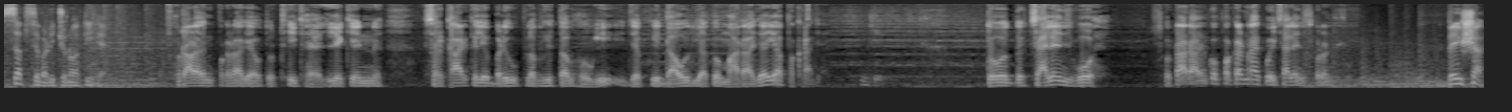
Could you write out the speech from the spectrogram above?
सबसे बड़ी चुनौती है। छोटा पकड़ा गया तो ठीक है लेकिन सरकार के लिए बड़ी उपलब्धि तब होगी जबकि दाऊद या तो मारा जाए या पकड़ा जाए। तो चैलेंज वो है। छोटा राजन को पकड़ना है कोई चैलेंज करो नहीं। बेशक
